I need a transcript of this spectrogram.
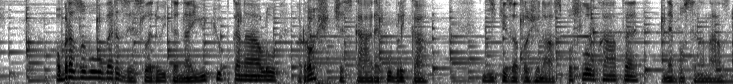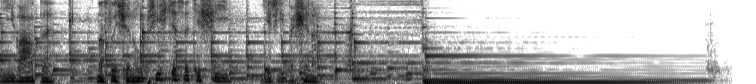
Obrazovou verzi sledujte na YouTube kanálu Roš Česká republika. Díky za to, že nás posloucháte nebo se na nás díváte. Naslyšenou příště se těší Jiří Bešina.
